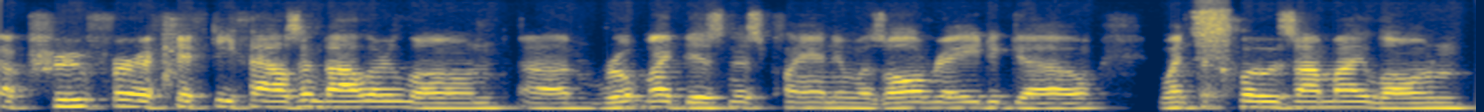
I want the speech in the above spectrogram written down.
approved for a $50,000 loan, um, wrote my business plan and was all ready to go. Went to close on my loan,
